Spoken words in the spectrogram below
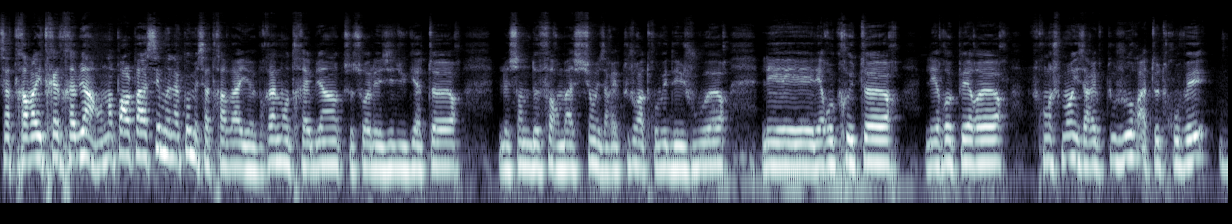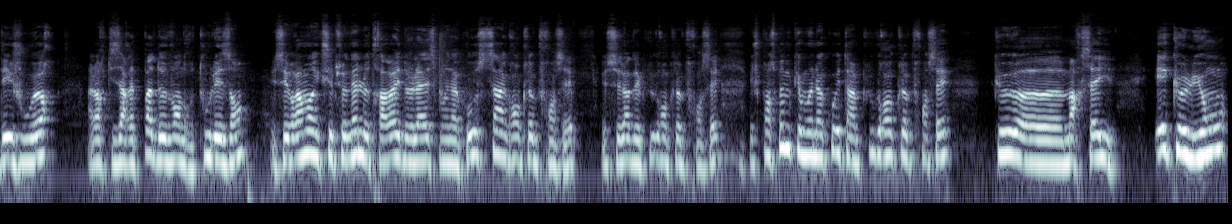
ça travaille très très bien. On n'en parle pas assez Monaco, mais ça travaille vraiment très bien, que ce soit les éducateurs, le centre de formation, ils arrivent toujours à trouver des joueurs, les, recruteurs, les repéreurs. Franchement, ils arrivent toujours à te trouver des joueurs alors qu'ils n'arrêtent pas de vendre tous les ans. Et c'est vraiment exceptionnel le travail de l'AS Monaco. C'est un grand club français. Et c'est l'un des plus grands clubs français. Et je pense même que Monaco est un plus grand club français que euh, Marseille et que Lyon.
